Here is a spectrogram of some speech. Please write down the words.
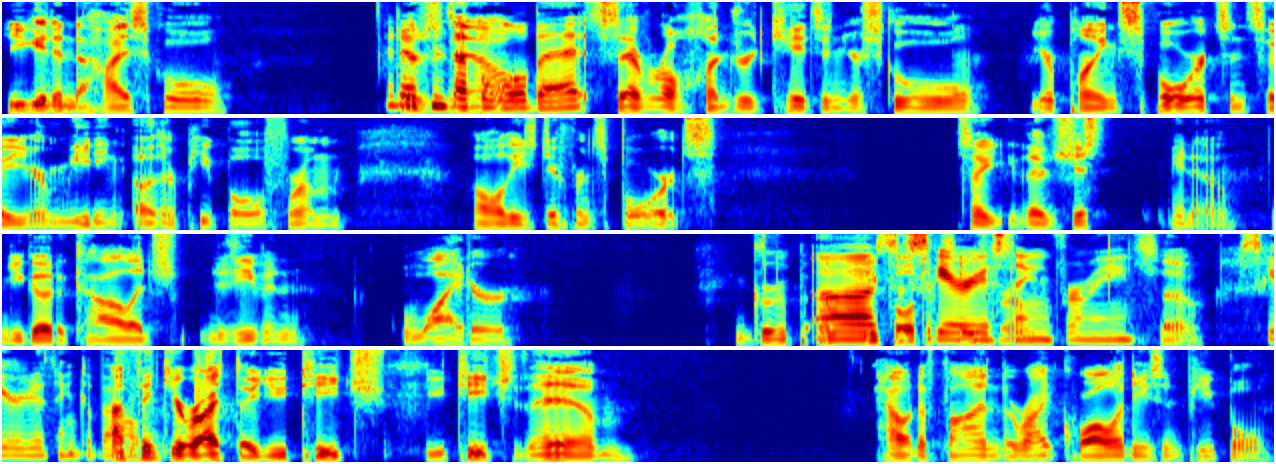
You get into high school, it opens up a little bit. several hundred kids in your school. You're playing sports, and so you're meeting other people from all these different sports. So there's just you know, you go to college, there's even wider group of Uh, it's people the to choose scariest thing for me. So Scary to think about. I think you're right though. You teach you teach them how to find the right qualities in people.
